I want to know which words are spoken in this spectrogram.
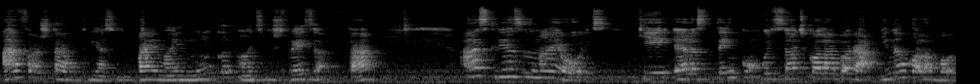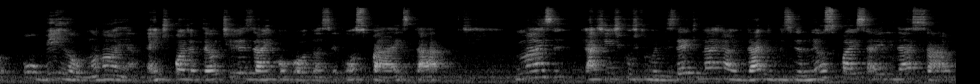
afastar a criança de pai e mãe nunca antes dos 3 anos, tá? As crianças maiores, que elas têm condição de colaborar e não colaboram por birra ou manha, a gente pode até utilizar em concordância com os pais, tá? Mas a gente costuma dizer que na realidade não precisa nem os pais saírem da sala.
